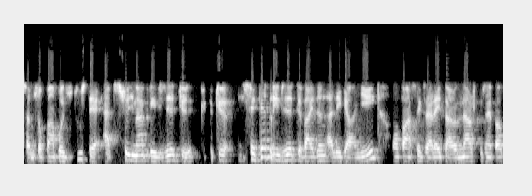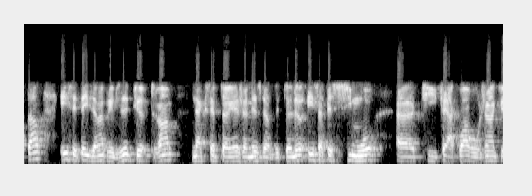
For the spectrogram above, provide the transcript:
ça ne me surprend pas du tout. C'était absolument prévisible que, que, c'était prévisible que Biden allait gagner. On pensait que ça allait être par une marge plus importante. Et c'était évidemment prévisible que Trump n'accepterait jamais ce verdict-là. Et ça fait six mois euh, qu'il fait croire aux gens que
